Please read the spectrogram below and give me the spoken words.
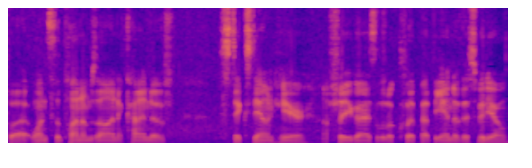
But once the plenum's on it kind of sticks down here. I'll show you guys a little clip at the end of this video.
